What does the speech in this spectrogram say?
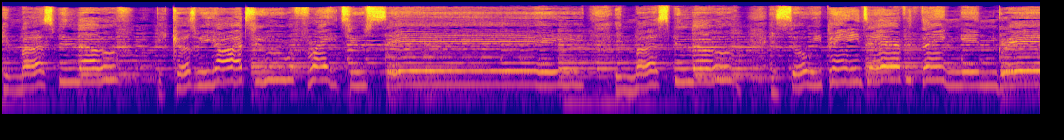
It must be love Because we are too afraid to say. It must be love And so we paint everything in gray.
